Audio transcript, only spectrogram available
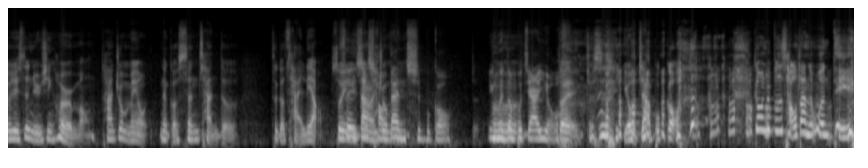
尤其是女性荷尔蒙，它就没有那个生产的这个材料，所以你当然就吃不够，因为都不加油。嗯、对，就是油加不够，根本就不是炒蛋的问题。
